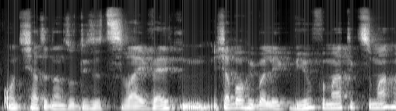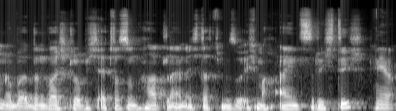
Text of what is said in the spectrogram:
Und ich hatte dann so diese zwei Welten. Ich habe auch überlegt, Bioinformatik zu machen, aber dann war ich, glaube ich, etwas so ein Hardliner. Ich dachte mir so, ich mache eins richtig ja.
